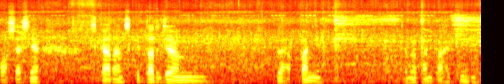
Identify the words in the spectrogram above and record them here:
prosesnya sekarang sekitar jam 8 ya jam 8 pagi nih.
